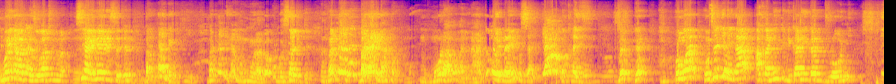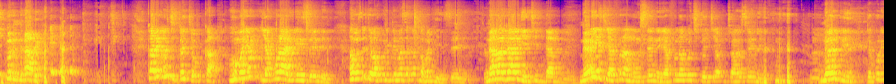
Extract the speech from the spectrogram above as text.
Omanyi nabatanzi watunula si alina erisa ddene bannange ki? Bannange namwe mulaga ku musajja Banna- bannange namwe mu- mulaba bannange oyo naye musajja mukazi. Be- eh, omwana omusajja alina akaninkini kalinga droni bannange. Kaliko kito kyokka. Omanyi yakula alina ensenene abasajja bakulidde masaka nga balya ensenene nabagambye ekiddamu. Naye ye kyeyafuna mu nsenene yafunako kito kya- kya nsenene nanti tekuli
